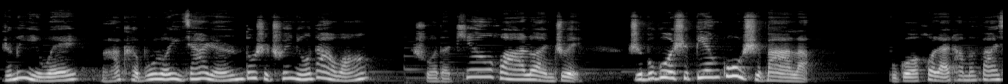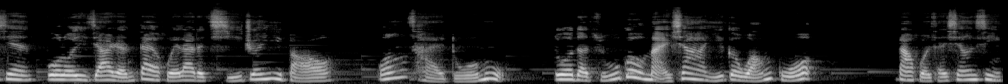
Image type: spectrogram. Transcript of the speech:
人们以为马可波罗一家人都是吹牛大王，说的天花乱坠，只不过是编故事罢了。不过后来他们发现，波罗一家人带回来的奇珍异宝，光彩夺目，多得足够买下一个王国。大伙儿才相信，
